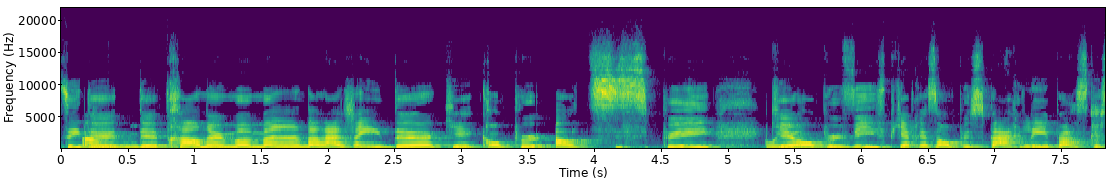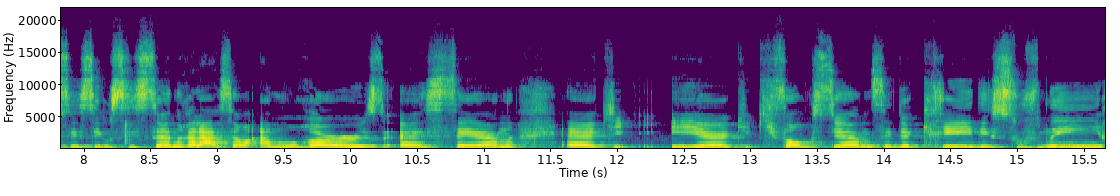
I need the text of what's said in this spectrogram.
Tu sais, de, ah de, prendre un moment dans l'agenda qu'on peut anticiper, qu'on peut vivre, puis après ça, on peut se parler parce que c'est aussi ça, une relation amoureuse euh, saine euh, qui, et, qui, qui, fonctionne. C'est de créer des souvenirs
